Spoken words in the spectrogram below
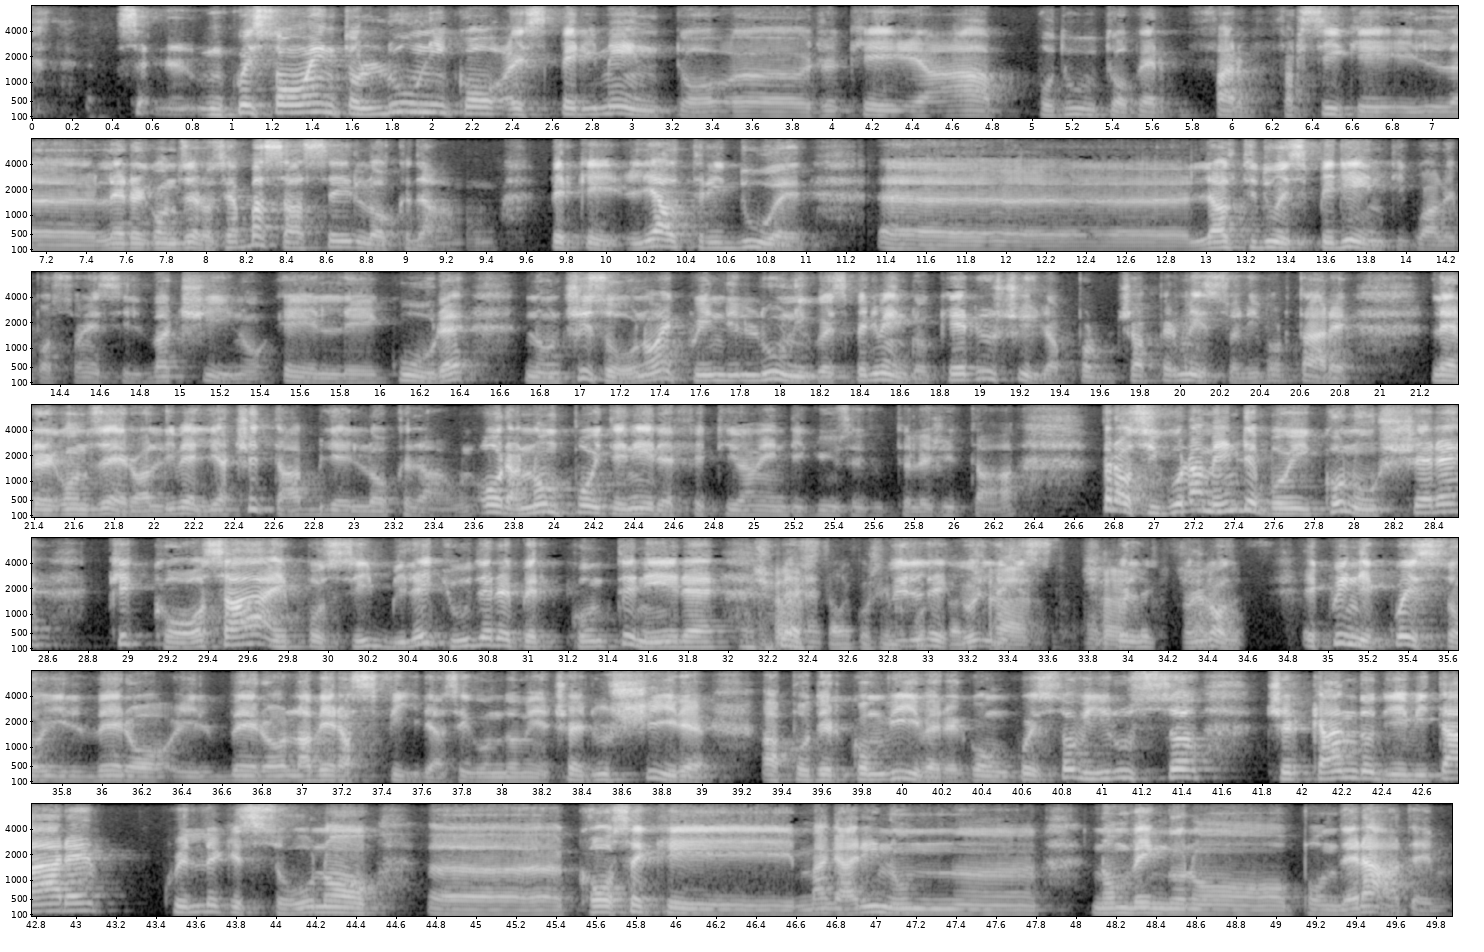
in questo momento l'unico esperimento eh, che ha potuto per far, far sì che l'R con 0 si abbassasse è il lockdown, perché gli altri due, eh, gli altri due espedienti, quali possono essere il vaccino e le cure, non ci sono e quindi l'unico esperimento che è riuscito a, ci ha permesso di portare l'R con 0 a livelli accettabili è il lockdown. Ora non puoi tenere effettivamente chiuse tutte le città, però sicuramente puoi conoscere che cosa è possibile chiudere per contenere eh, certo, quelle, quelle, certo, certo, quelle certo. cose. E quindi è questo il vero, il vero, la vera sfida, secondo me, cioè riuscire a poter convivere con questo virus cercando di evitare quelle che sono eh, cose che magari non, non vengono ponderate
